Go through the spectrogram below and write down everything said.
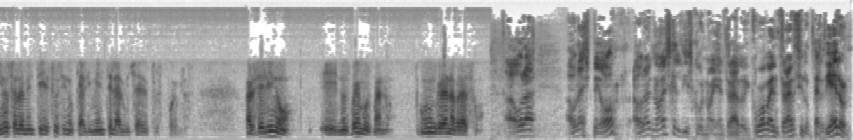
Y no solamente eso, sino que alimente la lucha de otros pueblos. Marcelino, eh, nos vemos, mano. Un gran abrazo. Ahora, ahora es peor. Ahora no es que el disco no haya entrado. ¿Y cómo va a entrar si lo perdieron?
